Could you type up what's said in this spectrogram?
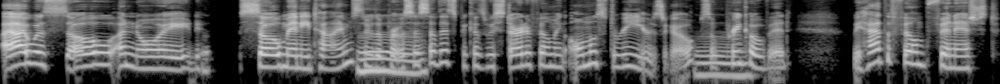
I was so annoyed so many times through the Mm. process of this because we started filming almost three years ago, so Mm. pre-COVID. We had the film finished.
